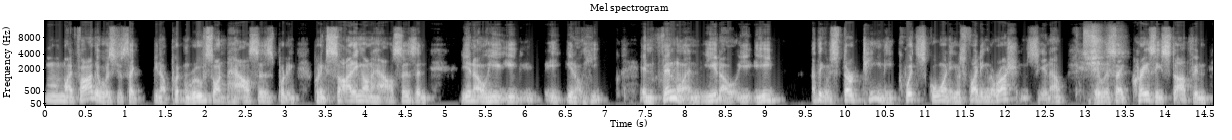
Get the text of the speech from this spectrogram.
my father was just like, you know, putting roofs on houses, putting, putting siding on houses. And, you know, he, he, he you know, he, in Finland, you know, he, he I think it was 13. He quit school and he was fighting the Russians, you know? It was like crazy stuff. And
